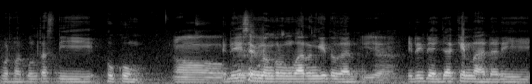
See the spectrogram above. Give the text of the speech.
berfakultas di hukum. Oh. Jadi oke. sering nongkrong bareng gitu kan. Iya. Jadi diajakin lah dari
